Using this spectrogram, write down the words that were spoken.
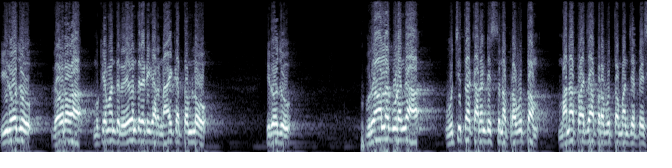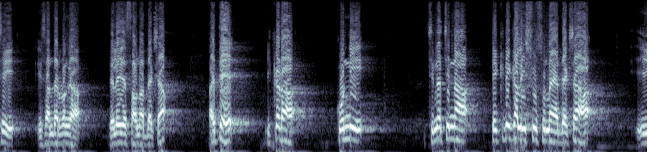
ఈరోజు గౌరవ ముఖ్యమంత్రి రేవంత్ రెడ్డి గారి నాయకత్వంలో ఈరోజు గృహాల్లో కూడా ఉచిత కరెంట్ ఇస్తున్న ప్రభుత్వం మన ప్రజా ప్రభుత్వం అని చెప్పేసి ఈ సందర్భంగా తెలియజేస్తా ఉన్నా అధ్యక్ష. అయితే ఇక్కడ కొన్ని చిన్న చిన్న టెక్నికల్ ఇష్యూస్ ఉన్నాయి అధ్యక్ష. ఈ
